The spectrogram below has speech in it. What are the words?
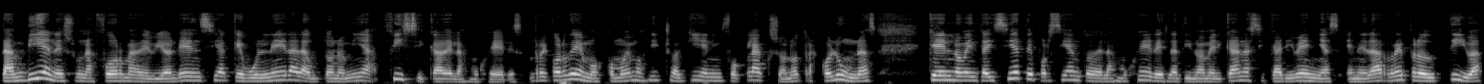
también es una forma de violencia que vulnera la autonomía física de las mujeres. Recordemos, como hemos dicho aquí en Infoclaxo, en otras columnas, que el 97% de las mujeres latinoamericanas y caribeñas en edad reproductiva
